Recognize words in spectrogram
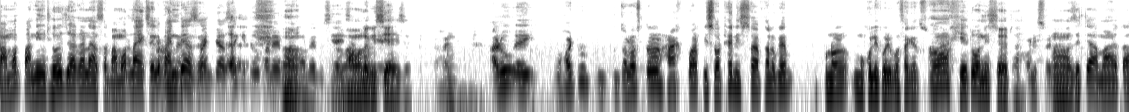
বামত পানী উঠি হৈ যোৱাৰ কাৰণে আছে বামত নাই একচুৱেলি পানীতে আছে। পানীতে আছে কিন্তু মানে অ। বামলৈ গুচি আহিছে। বামলৈ গুচি আহিছে। আৰু এই হয়তো জলস্তৰ হ্ৰাস পোৱাৰ পিছতহে নিশ্চয় আপোনালোকে পুনৰ মুকলি কৰিব চাগে। অঁ সেইটো অনিশ্চয়তা নিশ্চয় অঁ যেতিয়া আমাৰ এটা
